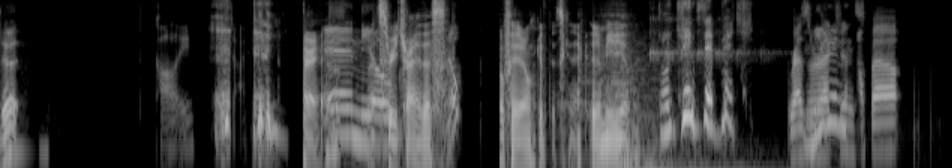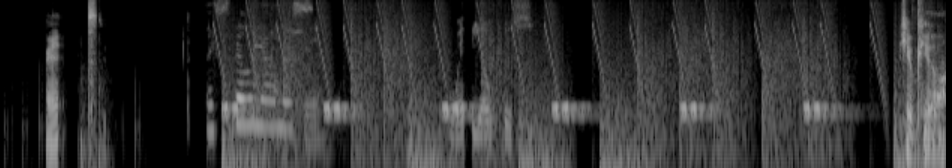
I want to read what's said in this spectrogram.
do it. Collie. Alright, And let's retry this. Nope. Hopefully I don't get disconnected immediately. Don't jinx it, bitch. Resurrection now. spell. Alright. Expelliarmus. Whippy opus. Pew pew.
